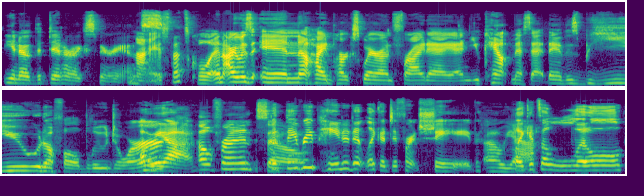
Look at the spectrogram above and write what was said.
you know, the dinner experience. Nice. That's cool. And I was in Hyde Park Square on Friday and you can't miss it. They have this beautiful blue door Oh yeah. out front. So But they repainted it like a different shade. Oh yeah. Like it's a little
